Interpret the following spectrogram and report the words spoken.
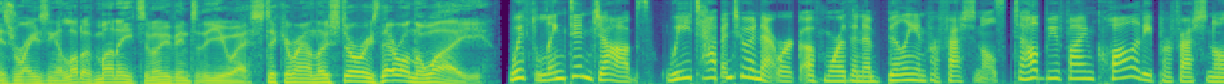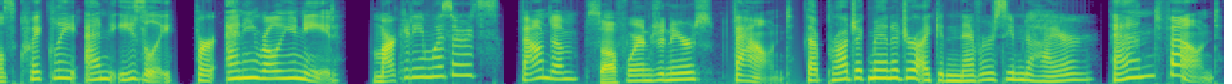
is raising a lot of money to move into the US. Stick around, those stories, they're on the way. With LinkedIn Jobs, we tap into a network of more than a billion professionals to help you find quality professionals quickly and easily for any role you need. Marketing wizards? Found them. Software engineers? Found. That project manager I could never seem to hire? And found.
